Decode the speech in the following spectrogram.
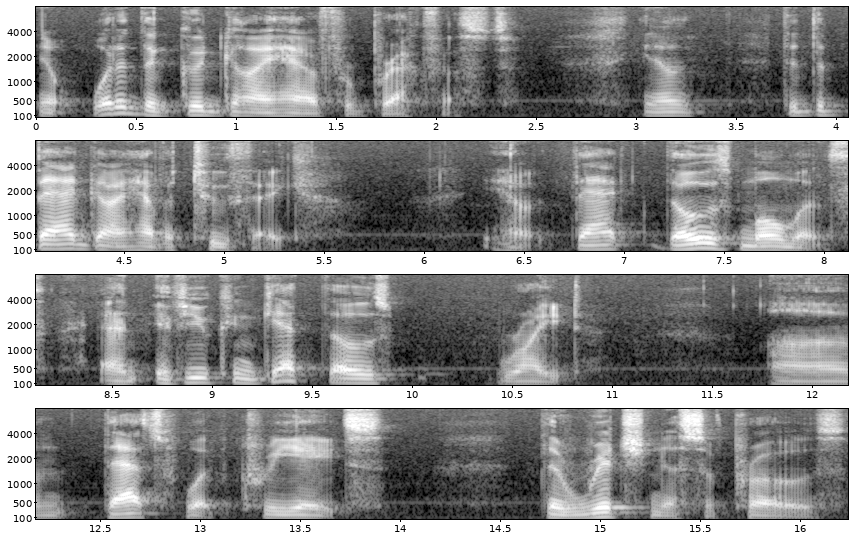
You know, what did the good guy have for breakfast? You know, did the bad guy have a toothache? You know, that those moments, and if you can get those right, um, that's what creates the richness of prose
